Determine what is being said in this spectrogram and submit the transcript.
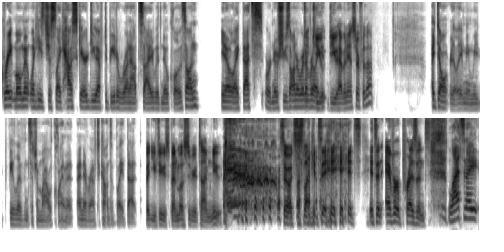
Great moment when he's just like, "How scared do you have to be to run outside with no clothes on?" You know, like that's or no shoes on or Do- whatever. Do, like you, do you have an answer for that? I don't really. I mean, we we live in such a mild climate. I never have to contemplate that. But you do spend most of your time nude. so it's just like it's it's it's an ever present. Last night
